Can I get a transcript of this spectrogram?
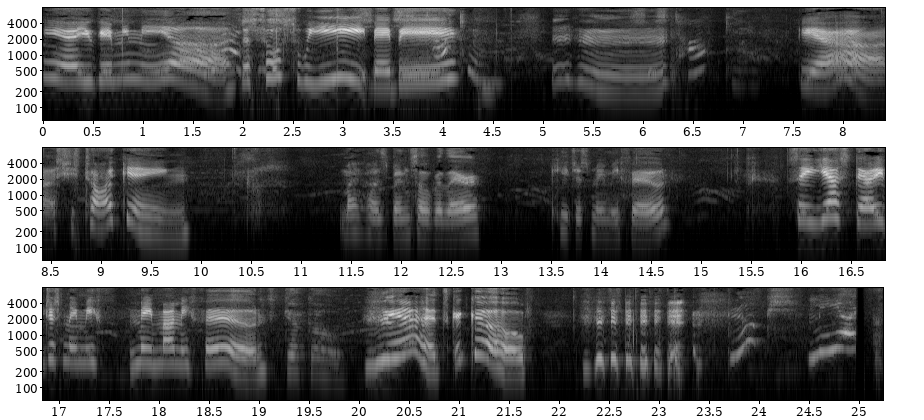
Yeah, you gave me Mia. That's so sweet, baby. Mm-hmm. She's talking. Yeah, she's talking. My husband's over there. He just made me food. Say yes, Daddy just made me made mommy food. Gecko. yeah, it's Gecko. Looks, Mia.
